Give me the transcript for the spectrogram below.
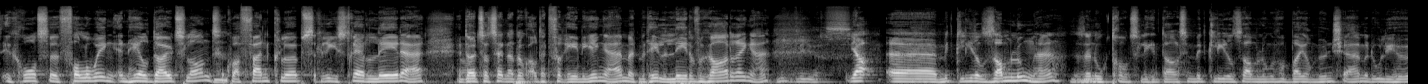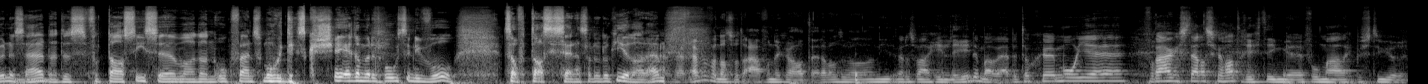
grootste following in heel Duitsland. Qua fanclubs, geregistreerde leden. Hè. In Duitsland zijn dat ook altijd verenigingen hè, met, met hele ledenvergaderingen. Leaders. Ja, uh, Mitgliedersammlung. Hè. Er zijn ook trouwens legendarische Mitgliedersammlungen van Bayern München hè, met Uli Heunes. Hè. Dat is fantastisch, eh, waar dan ook fans mogen discussiëren met het hoogste niveau. Het zou fantastisch zijn als ze dat ook hier hadden. Hè. We hebben van dat soort avonden gehad. Hè. Dat was wel niet, weliswaar geen leden, maar we hebben toch eh, mooie eh, vragenstellers gehad richting eh, voormalig besturen.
